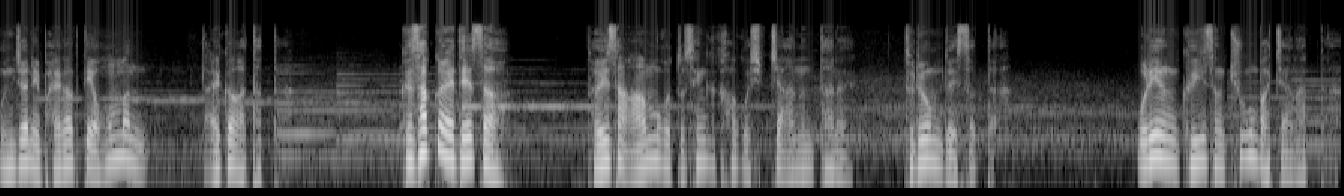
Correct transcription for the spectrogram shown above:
운전이 발각되어 혼만 날 것 같았다. 그 사건에 대해서 더 이상 아무것도 생각하고 싶지 않다는 두려움도 있었다. 우리는 그 이상 추궁받지 않았다.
